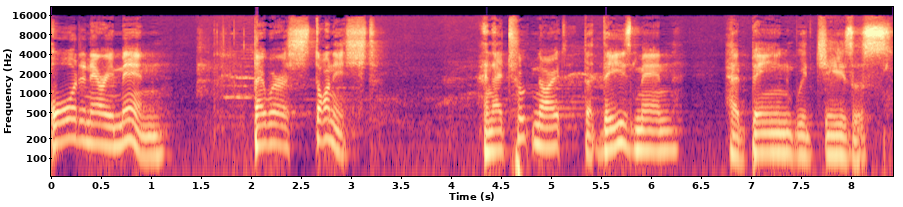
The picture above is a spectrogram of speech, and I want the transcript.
ordinary men, they were astonished and they took note that these men had been with Jesus.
